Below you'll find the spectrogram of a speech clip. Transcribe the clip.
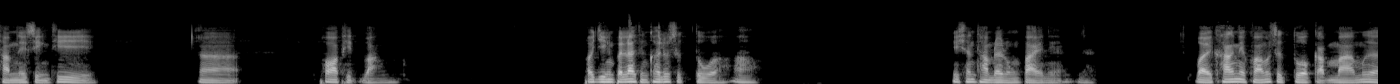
ทำในสิ่งที่พ่อผิดหวัง พอยิงไปแล้วถึงค่อยรู้สึกตัวอ้าวนี่ฉันทำอะไรลงไปเนี่ยนะบ่อยครั้งเนี่ยความรู้สึกตัวกลับมาเมื่อ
